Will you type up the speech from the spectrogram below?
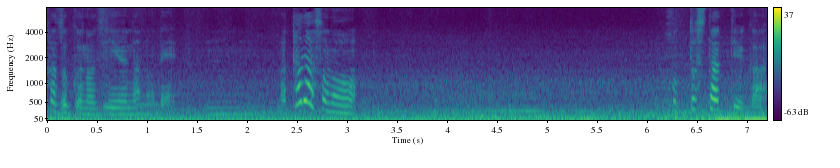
家族の自由なのでうんまあ、ただそのほっとしたっていうか、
